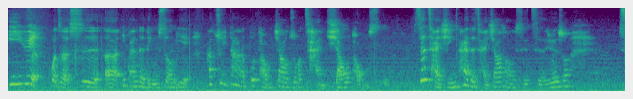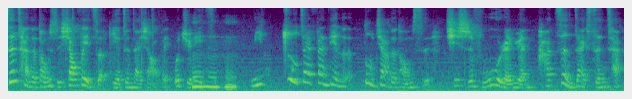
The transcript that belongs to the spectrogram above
医院，或者是呃一般的零售业，它最大的不同叫做产销同时。生产形态的产销同时指的就是说，生产的同时，消费者也正在消费。我举例子，你。住在饭店的度假的同时，其实服务人员他正在生产，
